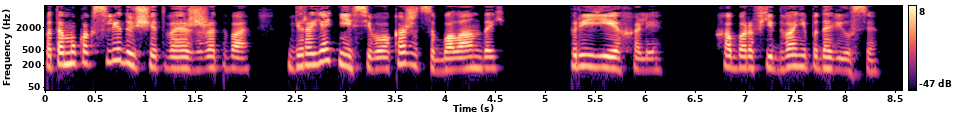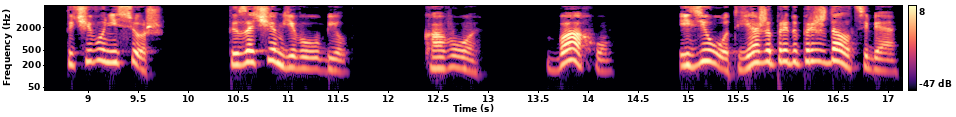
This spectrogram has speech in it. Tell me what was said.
потому как следующая твоя жратва вероятнее всего окажется баландой». «Приехали». Хабаров едва не подавился. «Ты чего несешь? Ты зачем его убил?» «Кого?» «Баху!» «Идиот, я же предупреждал тебя!»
